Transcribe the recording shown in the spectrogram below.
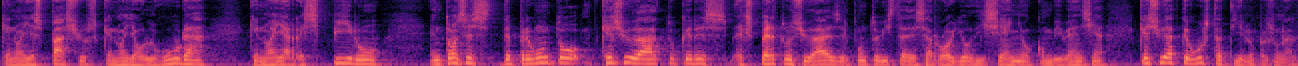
que no haya espacios, que no haya holgura, que no haya respiro, entonces, te pregunto, ¿qué ciudad, tú que eres experto en ciudades desde el punto de vista de desarrollo, diseño, convivencia, qué ciudad te gusta a ti en lo personal?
